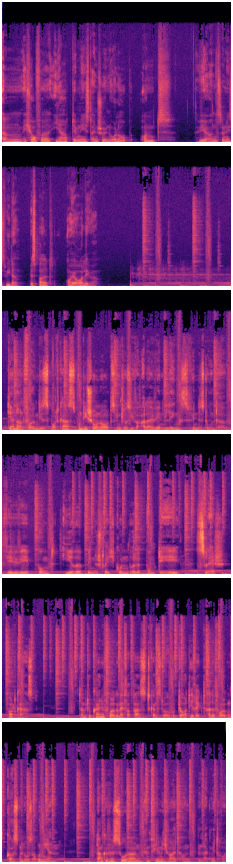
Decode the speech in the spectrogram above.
Ähm, ich hoffe, ihr habt demnächst einen schönen Urlaub und wir hören uns demnächst wieder. Bis bald, euer Oliver. Die anderen Folgen dieses Podcasts und die Shownotes inklusive aller erwähnten Links findest du unter www.ihre-kundenbrille.de slash podcast. Damit du keine Folge mehr verpasst, kannst du auch dort direkt alle Folgen kostenlos abonnieren. Danke fürs Zuhören, empfehle mich weiter und bleib mir treu.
